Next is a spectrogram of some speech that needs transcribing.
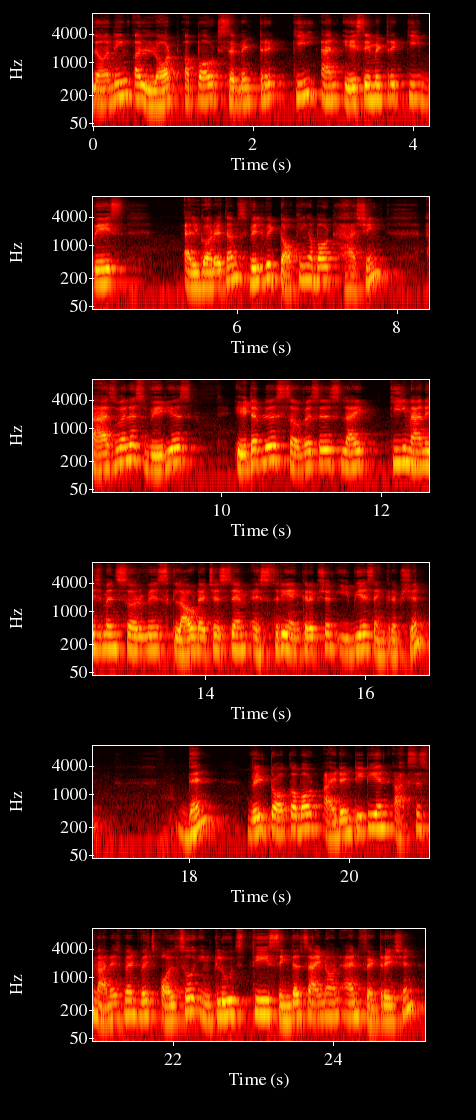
learning a lot about symmetric key and asymmetric key based algorithms. We'll be talking about hashing as well as various AWS services like key management service, cloud HSM, S3 encryption, EBS encryption. Then we'll talk about identity and access management, which also includes the single sign-on and federation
